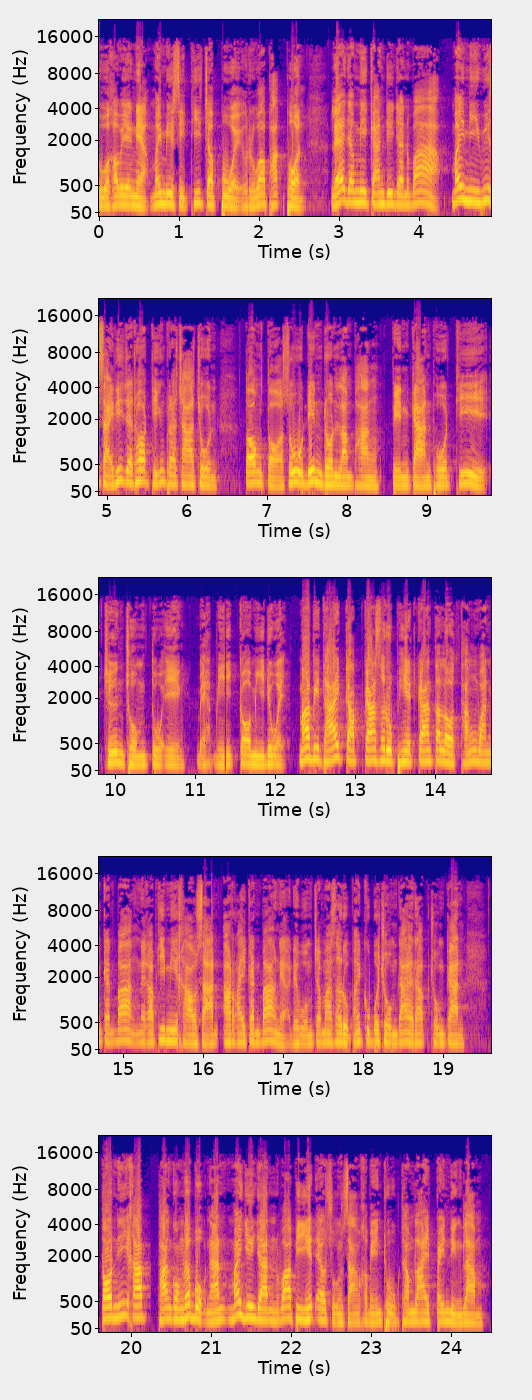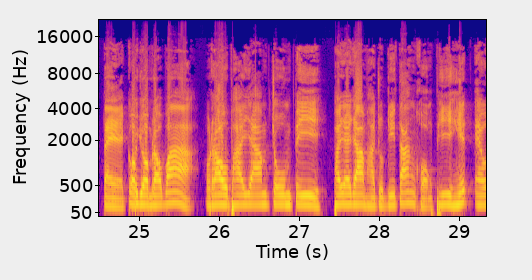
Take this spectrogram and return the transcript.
ตัวเขาเองเนี่ยไม่มีสิทธิ์ที่จะป่วยหรือว่าพักผ่อนและยังมีการยืนยันว่าไม่มีวิสัยที่จะทอดทิ้งประชาชน ต้องต่อสู้ดิ้นรนลำพัง เป็นการโพสต์ที่ชื่นชมตัวเอง แบบนี้ก็มีด้วย มาปิดท้ายกับการสรุปเหตุการณ์ตลอดทั้งวันกันบ้างนะครับ ที่มีข่าวสารอะไรกันบ้างเนี่ยเดี๋ยวผมจะมาสรุปให้คุณผู้ชมได้รับชมกัน ตอนนี้ครับ ทางกองทัพบกนั้นไม่ยืนยันว่า PHL 0 3 เขมรถูกทำลายไปหนึ่งลำแต่ก็ยอมรับว่าเราพยายามโจมตี พยายามหาจุดที่ตั้งของ PHL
